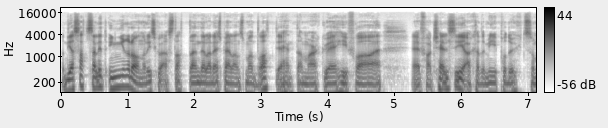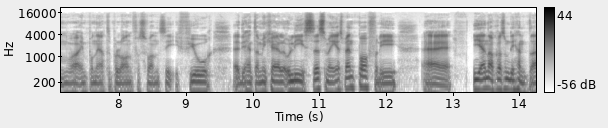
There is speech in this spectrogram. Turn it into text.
Og De har satsa litt yngre da, når de skulle erstatte en del av de spillerne som har dratt. De har henta Mark Wehi fra, uh, fra Chelsea, akademiprodukt som var imponerte på lån for Swansea i fjor. Uh, de henta Michael Olise, som jeg er spent på, fordi Igjen, akkurat som de henta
